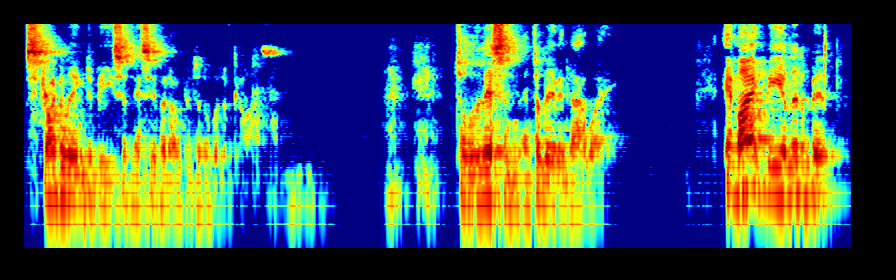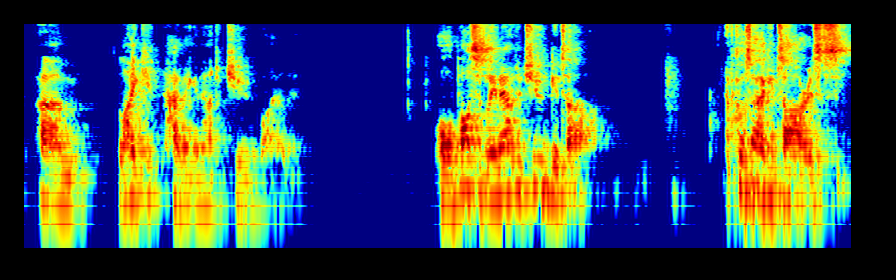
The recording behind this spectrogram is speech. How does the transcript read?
struggling to be submissive and open to the will of God, to listen and to live in that way. It might be a little bit um, like having an out of tune violin, or possibly an out of tune guitar. Of course, our guitarists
